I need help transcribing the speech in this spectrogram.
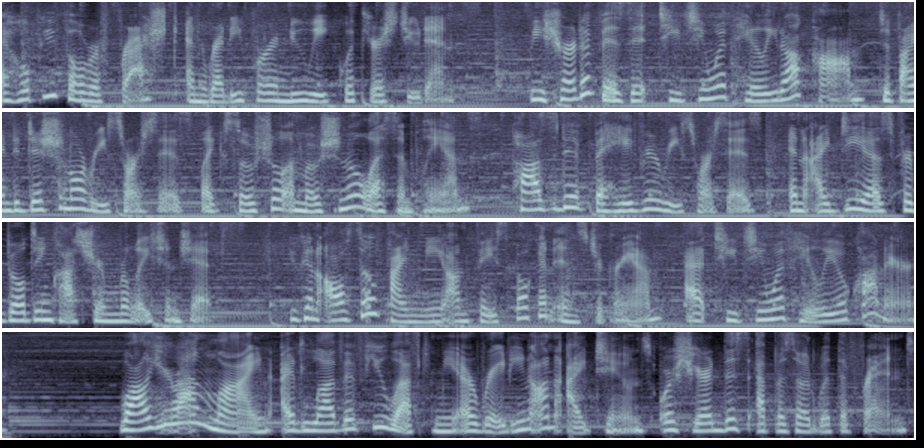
I hope you feel refreshed and ready for a new week with your students. Be sure to visit teachingwithhaley.com to find additional resources like social emotional lesson plans, positive behavior resources, and ideas for building classroom relationships. You can also find me on Facebook and Instagram at Teaching with Haley O'Connor. While you're online, I'd love if you left me a rating on iTunes or shared this episode with a friend.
